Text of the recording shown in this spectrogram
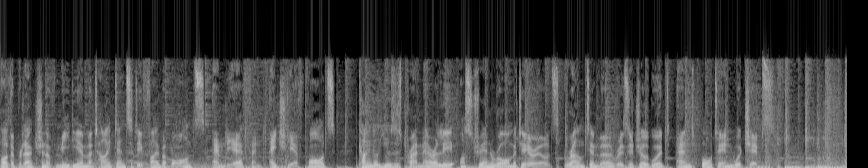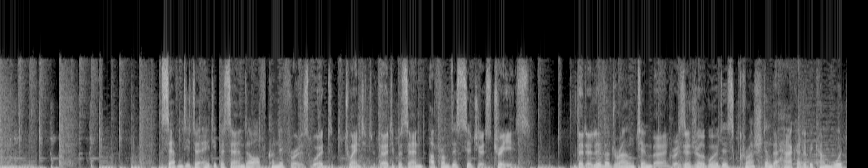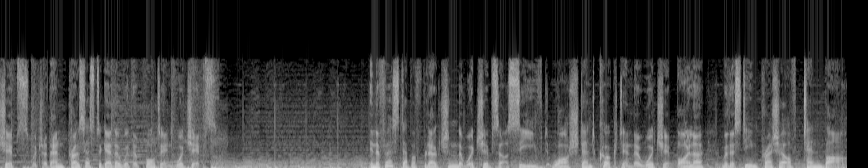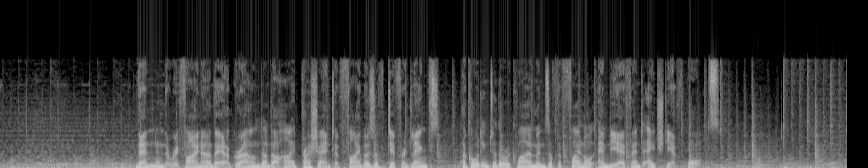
For the production of medium and high-density fiber boards, MDF and HDF boards, Kaindl uses primarily Austrian raw materials, round timber, residual wood and bought-in wood chips. 70 to 80% are of coniferous wood, 20 to 30% are from deciduous trees. The delivered round timber and residual wood is crushed in the hacker to become wood chips, which are then processed together with the bought-in wood chips. In the first step of production, the wood chips are sieved, washed and cooked in the wood chip boiler with a steam pressure of 10 bar. Then, in the refiner, they are ground under high pressure into fibers of different lengths, according to the requirements of the final MDF and HDF boards.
